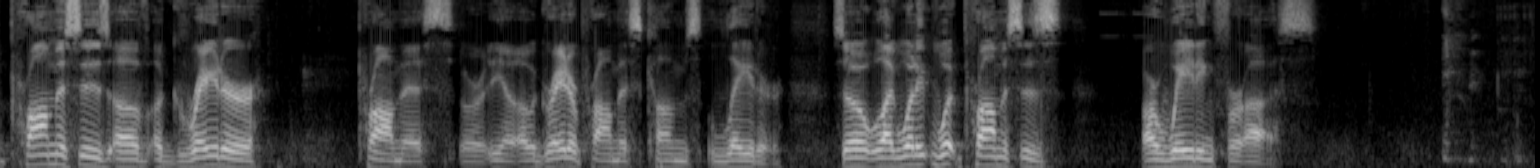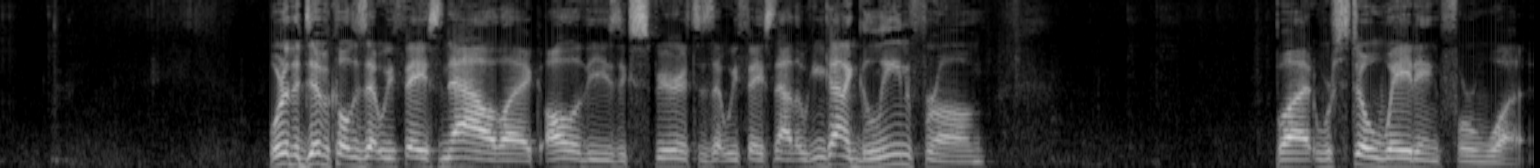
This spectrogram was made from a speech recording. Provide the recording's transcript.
the promises of a greater promise, or you know, a greater promise comes later. So, like, what what promises are waiting for us? What are the difficulties that we face now, like all of these experiences that we face now that we can kind of glean from, but we're still waiting for what?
